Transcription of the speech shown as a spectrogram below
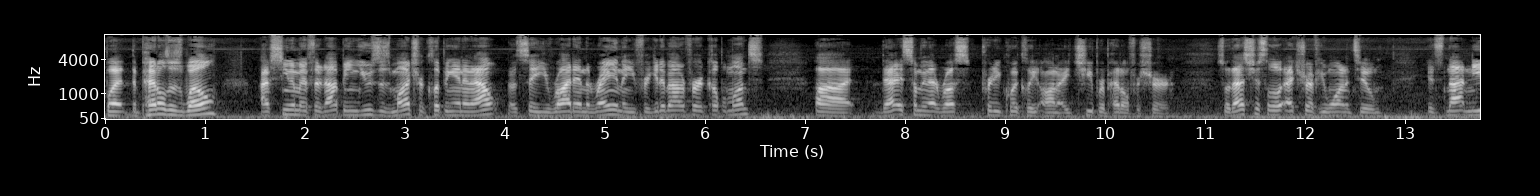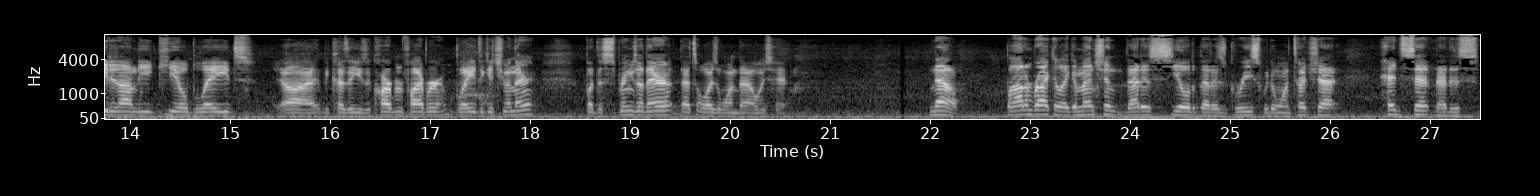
But the pedals as well, I've seen them if they're not being used as much or clipping in and out. Let's say you ride in the rain and then you forget about it for a couple months. Uh, that is something that rusts pretty quickly on a cheaper pedal for sure. So that's just a little extra if you wanted to. It's not needed on the Keo blades uh, because they use a carbon fiber blade to get you in there. But the springs are there. That's always one that I always hit. Now, bottom bracket, like I mentioned, that is sealed. That is grease. We don't want to touch that. Headset, that is,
